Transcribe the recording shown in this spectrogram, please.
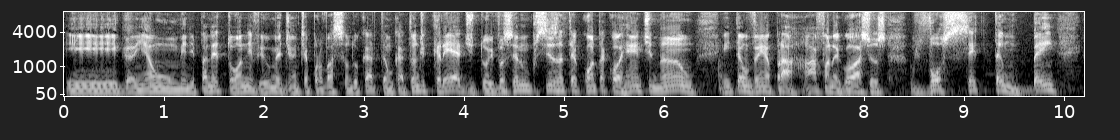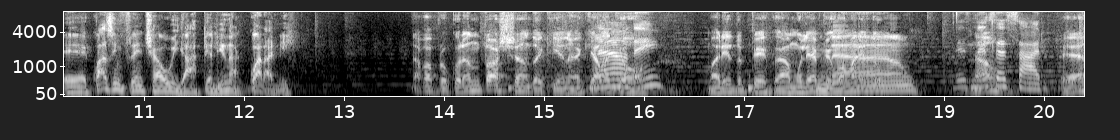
e ganha um mini panetone, viu? Mediante aprovação do cartão, cartão de crédito. E você não precisa ter conta corrente, não. Então venha para Rafa Negócios. Você também, é, quase em frente ao IAP ali na Guarani. Tava procurando, não tô achando aqui, né? Aquela Não, que o marido pegou, a mulher pegou o marido. Não. Desnecessário. É.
